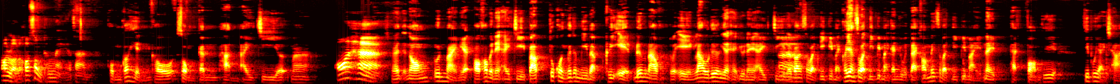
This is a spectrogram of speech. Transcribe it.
อ๋อเหรอแล้วเขาส่งทางไหนอาจารย์ ผมก็เห็นเขาส่งกันผ่าน IG เยอะมาก อ๋อฮะนะน้องรุ่นใหม่เนี่ยพอเข้าไปใน IG ปั๊บทุกคนก็จะมีแบบ create เรื่องราวของตัวเองเล่าเรื่องอย่างอยู่ใน IG อ่าแล้วก็สวัสดีปีใหม่เขายังสวัสดีปีใหม่กันอยู่ แต่เขาไม่สวัสดีปีใหม่ในแพลตฟอร์มที่ที่ผู้ใหญ่ใช้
